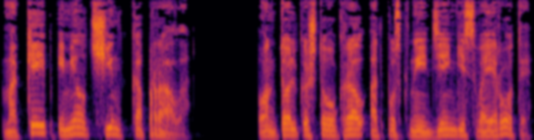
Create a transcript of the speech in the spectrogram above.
Маккейб имел чин капрала. Он только что украл отпускные деньги своей роты.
